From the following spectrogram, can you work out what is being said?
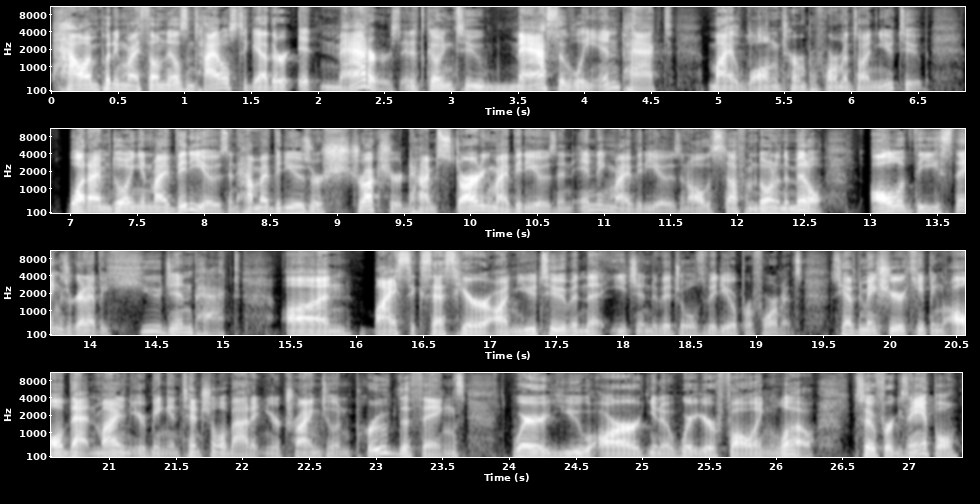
How I'm putting my thumbnails and titles together, it matters. And it's going to massively impact my long term performance on YouTube what I'm doing in my videos and how my videos are structured, how I'm starting my videos and ending my videos and all the stuff I'm doing in the middle. All of these things are going to have a huge impact on my success here on YouTube and the each individual's video performance. So you have to make sure you're keeping all of that in mind and you're being intentional about it and you're trying to improve the things where you are, you know, where you're falling low. So for example,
